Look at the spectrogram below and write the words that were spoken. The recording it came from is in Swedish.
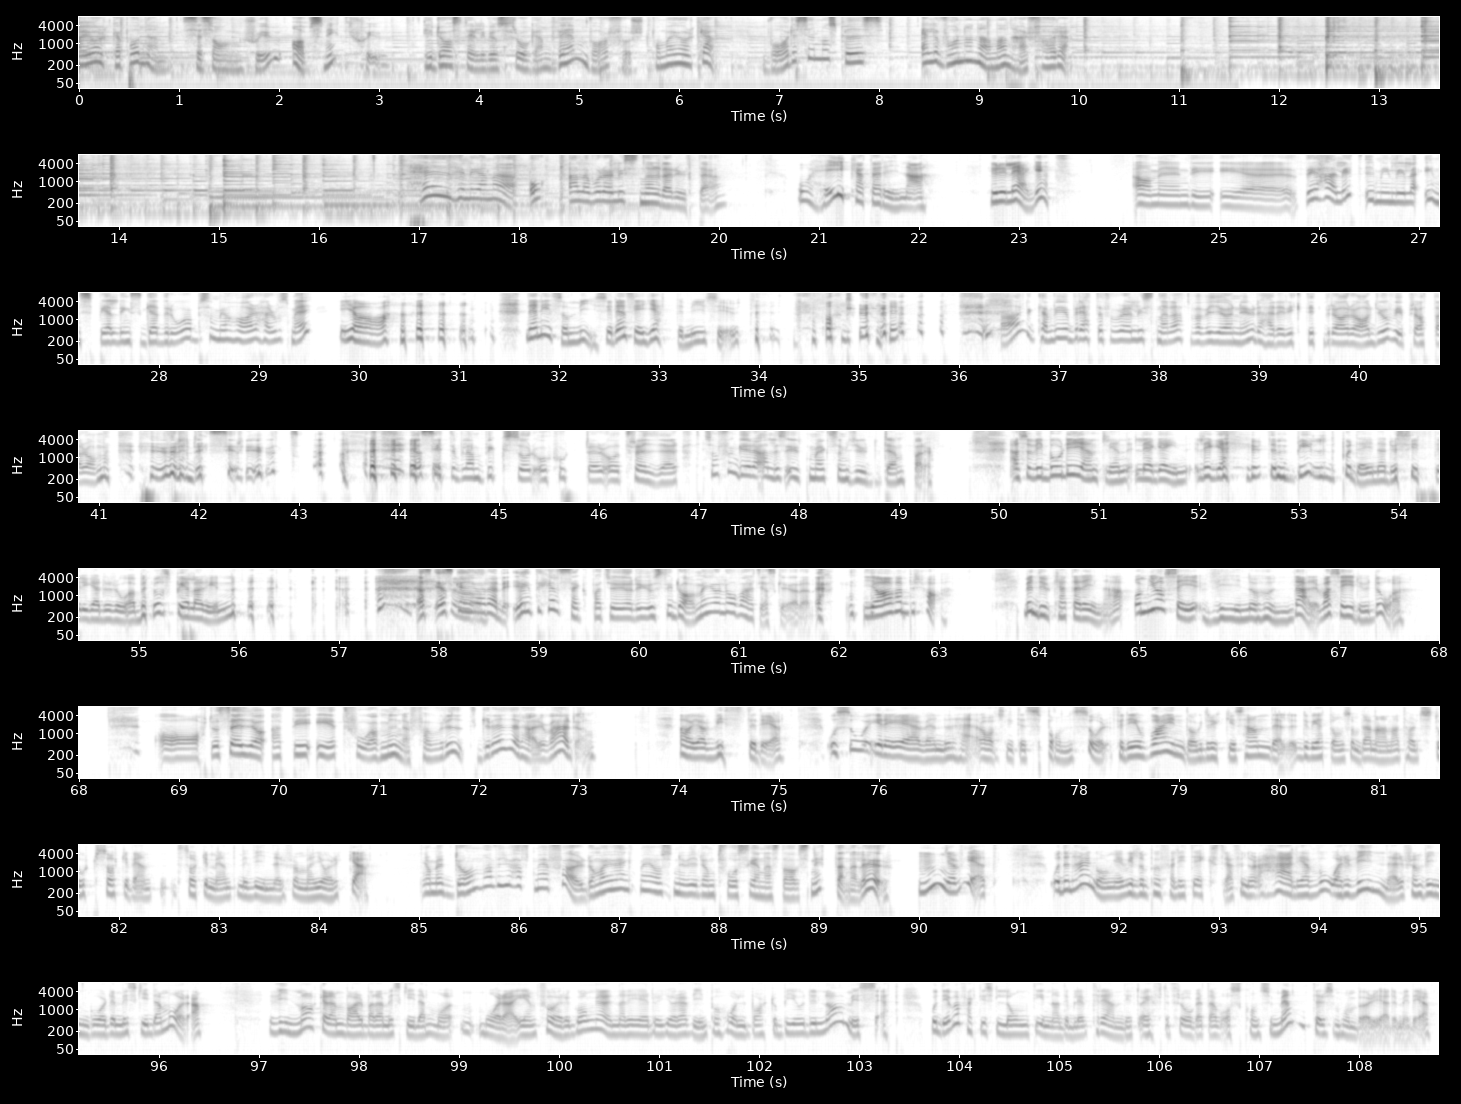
Mallorca-podden, säsong 7, avsnitt 7. Idag ställer vi oss frågan, vem var först på Mallorca? Var det Simon Spies eller var någon annan här före? Hej Helena och alla våra lyssnare där ute! Och hej Katarina! Hur är läget? Ja, men det är, det är härligt i min lilla inspelningsgarderob som jag har här hos mig. Ja, den är så mysig, den ser jättemysig ut. Ja, det kan vi ju berätta för våra lyssnare att vad vi gör nu, det här är riktigt bra radio, vi pratar om hur det ser ut. Jag sitter bland byxor och skjortor och tröjor som fungerar alldeles utmärkt som ljuddämpare. Alltså vi borde egentligen lägga, in, lägga ut en bild på dig när du sitter i garderoben och spelar in. Jag ska, jag ska ja. göra det. Jag är inte helt säker på att jag gör det just idag, men jag lovar att jag ska göra det. Ja, vad bra. Men du Katarina, om jag säger vin och hundar, vad säger du då? Ja, då säger jag att det är två av mina favoritgrejer här i världen. Ja, jag visste det. Och så är det även det här avsnittets sponsor, för det är Winedog dryckeshandel. Du vet de som bland annat har ett stort sortiment, sortiment med viner från Mallorca. Ja, men de har vi ju haft med förr. De har ju hängt med oss nu i de två senaste avsnitten, eller hur? Mm, jag vet. Och den här gången vill de puffa lite extra för några härliga vårviner från vingården Mesquida Mora. Vinmakaren Barbara Mesquida Mora är en föregångare när det gäller att göra vin på hållbart och biodynamiskt sätt. Och det var faktiskt långt innan det blev trendigt och efterfrågat av oss konsumenter som hon började med det.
